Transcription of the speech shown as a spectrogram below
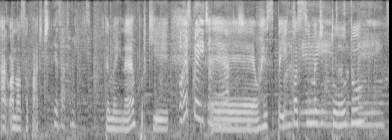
a, a nossa parte Exatamente. também, né? Porque O respeito, né? é o respeito, o acima de respeito, tudo, exatamente.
